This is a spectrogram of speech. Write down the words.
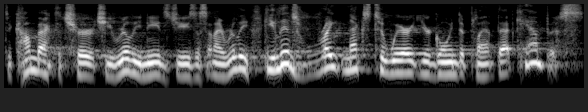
to come back to church. He really needs Jesus. And I really, he lives right next to where you're going to plant that campus.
